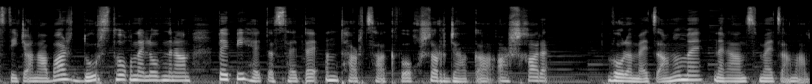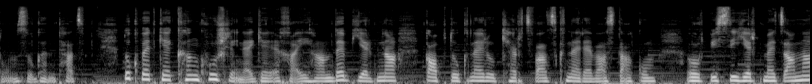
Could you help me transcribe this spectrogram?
աստիճանաբար դուրս թողնելով նրան դեպի հետս հետ է ընթարցակվող շրջակա աշխարհը։ որը մեծանում է նրանց մեծանալուն զուգընթաց։ Դուք պետք է քնքուշ լինեք երեխայի հանդեպ, երբ նա կապտուկներ ու քերծվածքներ է վաստակում, որpիսի երբ մեծանա,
